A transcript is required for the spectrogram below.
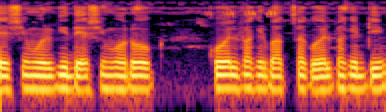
দেশি মুরগি, দেশি মোরগ, কোয়েল পাখির বাচ্চা, কোয়েল পাখির ডিম,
